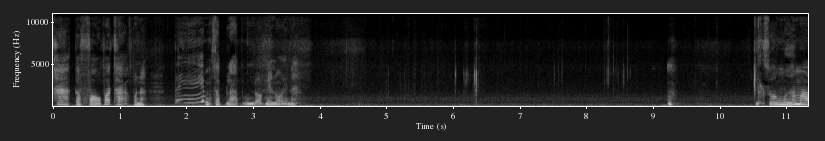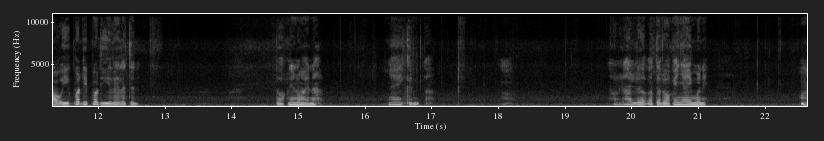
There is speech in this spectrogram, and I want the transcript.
ถากกระเฝ้าพระถากปุ่นนะเต็มสับหลาบมันดอกนิดหน่อยนะอีกสองมือเข้ามาเอาอีกพอดีพอดีเลยล่ะจันดอกนิดหน่อยนะง่ายขึ้นเอาเลือกเอาแต่ดอกใหญ่ๆมือนี่อื้อ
